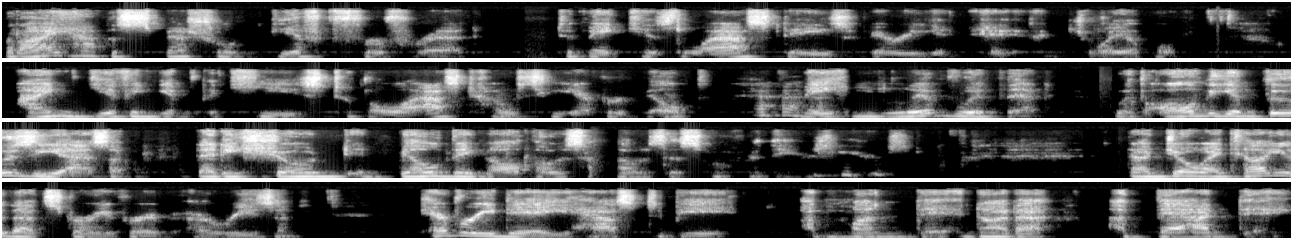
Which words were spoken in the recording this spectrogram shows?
But I have a special gift for Fred to make his last days very enjoyable. I'm giving him the keys to the last house he ever built. May he live with it with all the enthusiasm that he showed in building all those houses over the years. Now, Jo, I tell you that story for a reason. Every day has to be a Monday, not a, a bad day.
